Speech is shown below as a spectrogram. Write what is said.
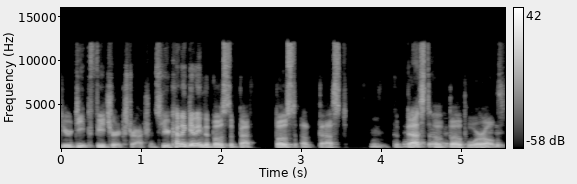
your deep feature extraction. So you're kind of getting the boast of best boast of best the best of both worlds,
